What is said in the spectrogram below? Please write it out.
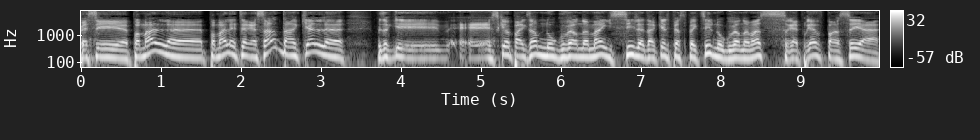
Ben c'est euh, pas mal, euh, pas mal intéressant. Dans quel, euh, est-ce que par exemple nos gouvernements ici, là, dans quelle perspective nos gouvernements seraient prêts, vous pensez à,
